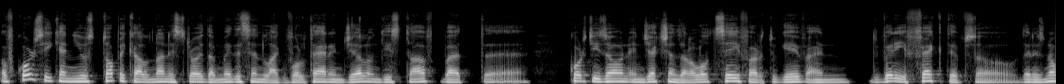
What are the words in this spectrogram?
of course, you can use topical non-steroidal medicine like Voltaren gel on this stuff, but uh, cortisone injections are a lot safer to give and very effective. So there is no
